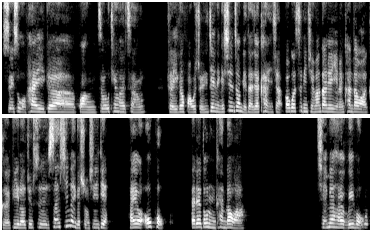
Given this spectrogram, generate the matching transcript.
所以说我拍一个广州天河城的一个华为手机店的一个现状给大家看一下，包括视频前方大家也能看到啊，隔壁呢就是三星的一个手机店，还有 OPPO。大家都能看到啊，前面还有 vivo，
